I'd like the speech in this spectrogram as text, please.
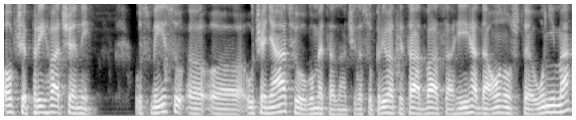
opće prihvaćeni u smislu uh, uh, učenjaci ovog umeta, znači da su prihvatili ta dva sahiha, da ono što je u njima,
